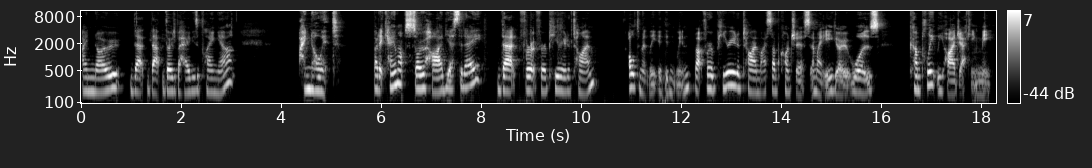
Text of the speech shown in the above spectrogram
I know that that those behaviors are playing out. I know it. But it came up so hard yesterday that for for a period of time ultimately it didn't win, but for a period of time, my subconscious and my ego was completely hijacking me.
